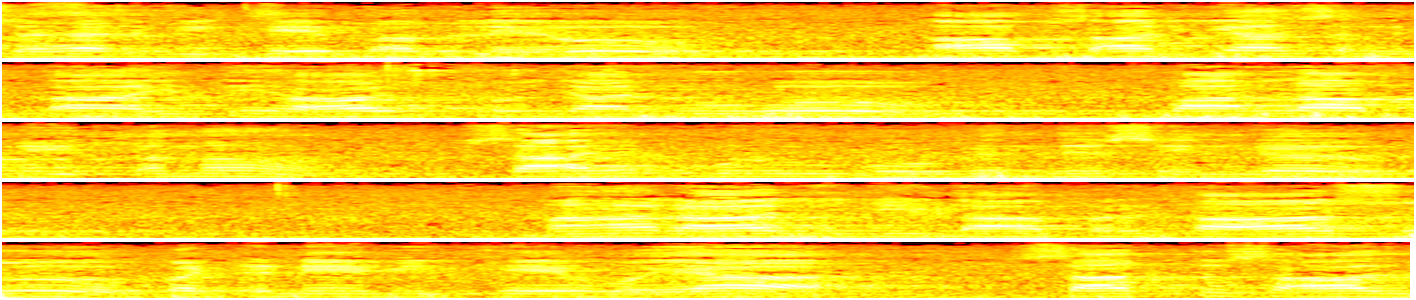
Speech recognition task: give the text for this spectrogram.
ਸ਼ਹਿਰ ਵਿਖੇ ਪਗ ਲਿਓ। ਆਪ ਸਾਰੀਆਂ ਸੰਗਤਾਂ ਇਤਿਹਾਸ ਤੋਂ ਜਾਣੂ ਹੋ। ਪਾਲਾ ਪ੍ਰੀਤਮ ਸਾਹਿਬ ਗੁਰੂ ਗੋਬਿੰਦ ਸਿੰਘ। ਮਹਾਰਾਜ ਜੀ ਦਾ ਪ੍ਰਕਾਸ਼ ਪਟਨੇ ਵਿਖੇ ਹੋਇਆ। 7 ਸਾਲ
